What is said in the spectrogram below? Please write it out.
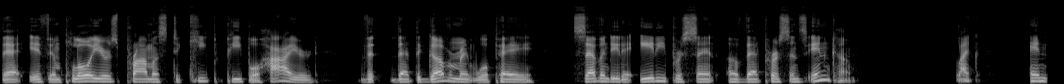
that if employers promise to keep people hired, that, that the government will pay 70 to 80% of that person's income. Like, and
